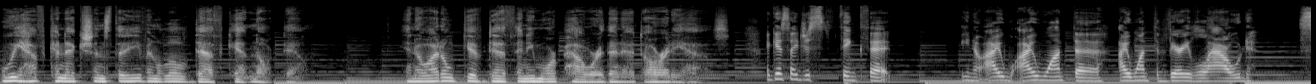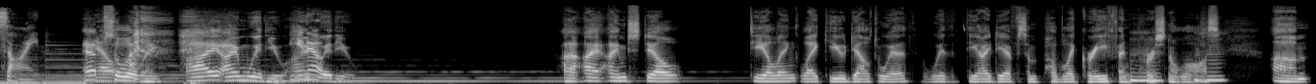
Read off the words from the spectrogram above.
we have connections that even a little death can't knock down. You know, I don't give death any more power than it already has. I guess I just think that, you know, I I want the I want the very loud sign. Absolutely. I, I'm with you. You I'm know- with you. Uh, I, I'm still dealing, like you dealt with, with the idea of some public grief and Mhm, personal loss. mhm. Um,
